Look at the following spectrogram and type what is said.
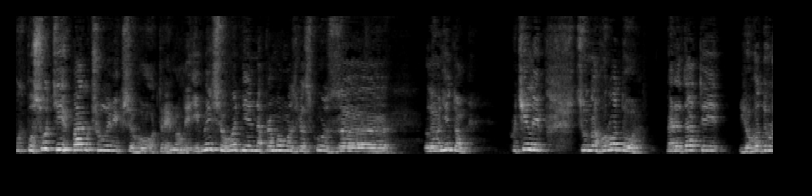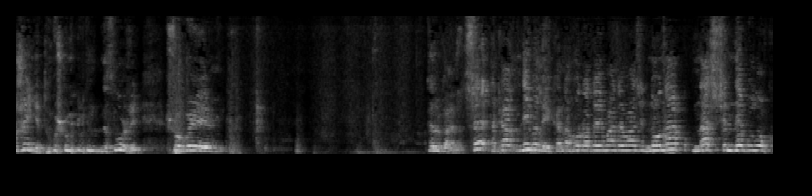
По, по суті, їх пару чоловік всього отримали. І ми сьогодні на прямому зв'язку з е, Леонідом хотіли б цю нагороду передати його дружині, тому що він не служить, щоб. Це така невелика нагорода, я маю на увазі, але вона в нас ще не було в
